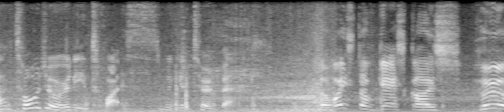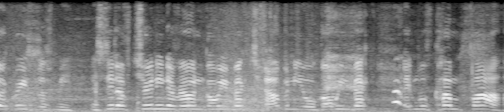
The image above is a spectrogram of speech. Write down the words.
I've told you already twice. We can turn back. A waste of gas, guys. Who agrees with me? Instead of turning around, going back to Albany or going back, and we've come far.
